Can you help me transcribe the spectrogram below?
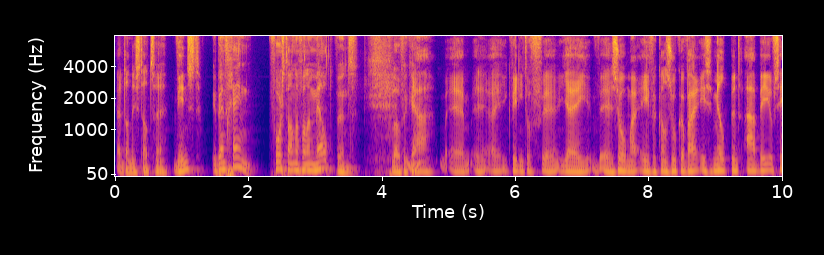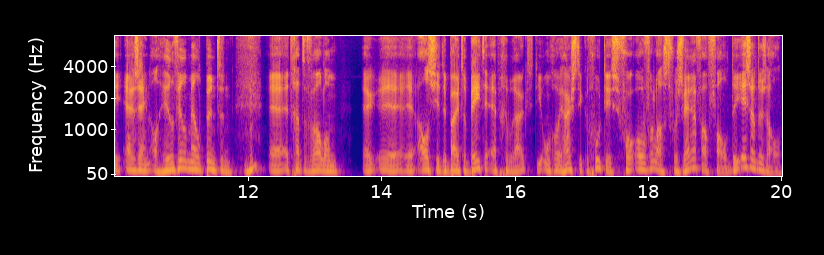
ja, dan is dat uh, winst. U bent geen voorstander van een meldpunt, geloof ik. Hè? Ja, uh, ik weet niet of jij zomaar even kan zoeken waar is meldpunt A, B of C. Er zijn al heel veel meldpunten. Mm het gaat er vooral om uh, als je de Buiter Beter app gebruikt, die ongeveer hartstikke goed is voor overlast, voor zwerfafval. Die is er dus al.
